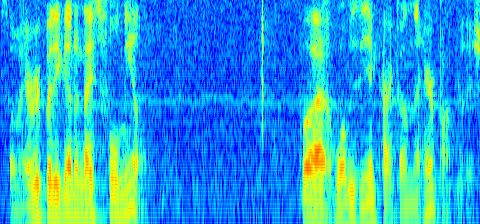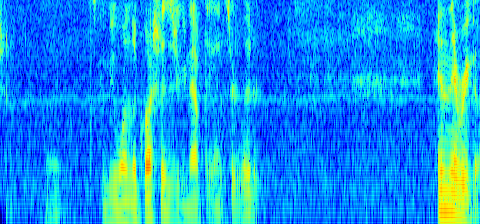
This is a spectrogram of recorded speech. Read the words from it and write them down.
So everybody got a nice full meal. But what was the impact on the hare population? It's going to be one of the questions you're going to have to answer later. And there we go.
